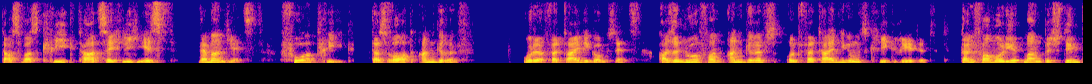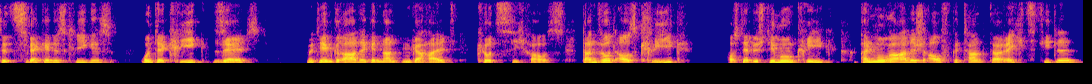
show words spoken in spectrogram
das, was Krieg tatsächlich ist. Wenn man jetzt vor Krieg das Wort Angriff oder Verteidigung setzt, also nur von Angriffs- und Verteidigungskrieg redet, dann formuliert man bestimmte Zwecke des Krieges und der Krieg selbst mit dem gerade genannten Gehalt kürzt sich raus. Dann wird aus Krieg, aus der Bestimmung Krieg, ein moralisch aufgetankter Rechtstitel,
